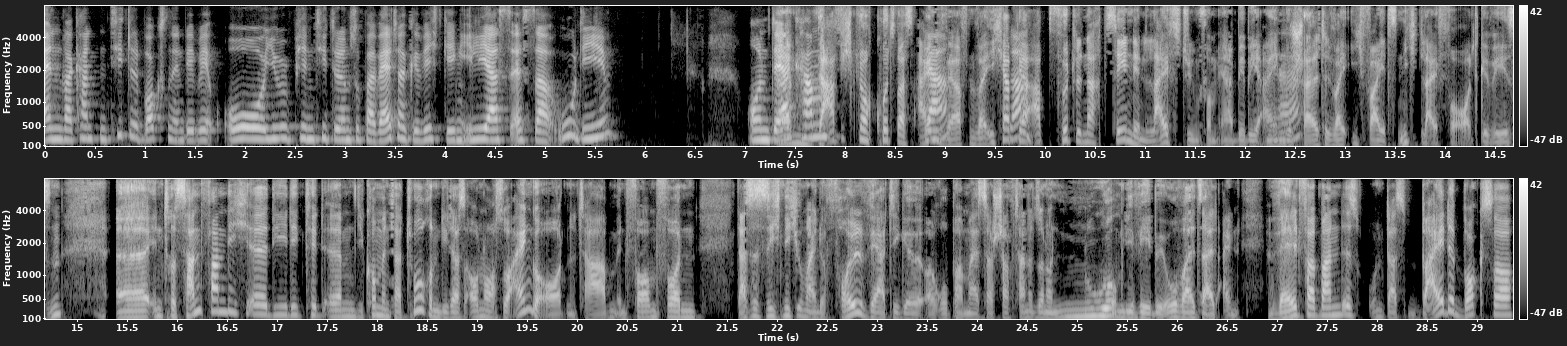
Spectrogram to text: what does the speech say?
einen vakanten Titel boxen, den BBO European Titel im Superweltergewicht gegen Ilias Essaoudi. Und der ähm, kam. Darf ich noch kurz was einwerfen? Ja, weil ich habe ja ab Viertel nach zehn den Livestream vom RBB eingeschaltet, ja. weil ich war jetzt nicht live vor Ort gewesen. Äh, interessant fand ich äh, die, die, ähm, die, Kommentatoren, die das auch noch so eingeordnet haben, in Form von, dass es sich nicht um eine vollwertige Europameisterschaft handelt, sondern nur um die WBO, weil es halt ein Weltverband ist und dass beide Boxer,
